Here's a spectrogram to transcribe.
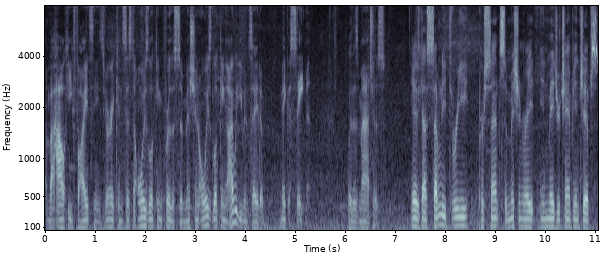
about how he fights, and he's very consistent, always looking for the submission, always looking, I would even say, to make a statement with his matches. Yeah, he's got a 73% submission rate in major championships.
